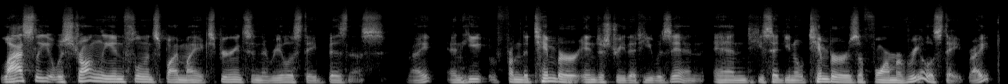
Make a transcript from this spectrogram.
lastly it was strongly influenced by my experience in the real estate business right? And he from the timber industry that he was in and he said you know timber is a form of real estate right?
